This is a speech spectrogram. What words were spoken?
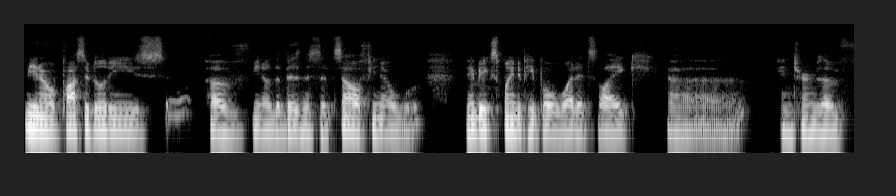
you know possibilities of you know the business itself you know maybe explain to people what it's like uh, in terms of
